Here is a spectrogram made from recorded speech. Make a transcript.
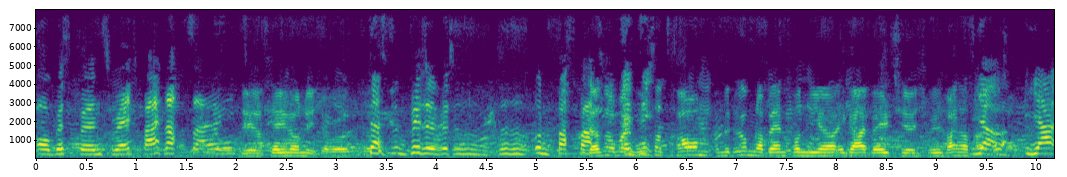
August Burns Red Weihnachtsalbum? Nee, das kenne ich noch nicht, aber Das bitte, bitte, das ist, das ist unfassbar. das ist auch mein Äh, großer Traum mit irgendeiner Band von mir, egal welche. Ich will Weihnachtsalbum. Ja, ja,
